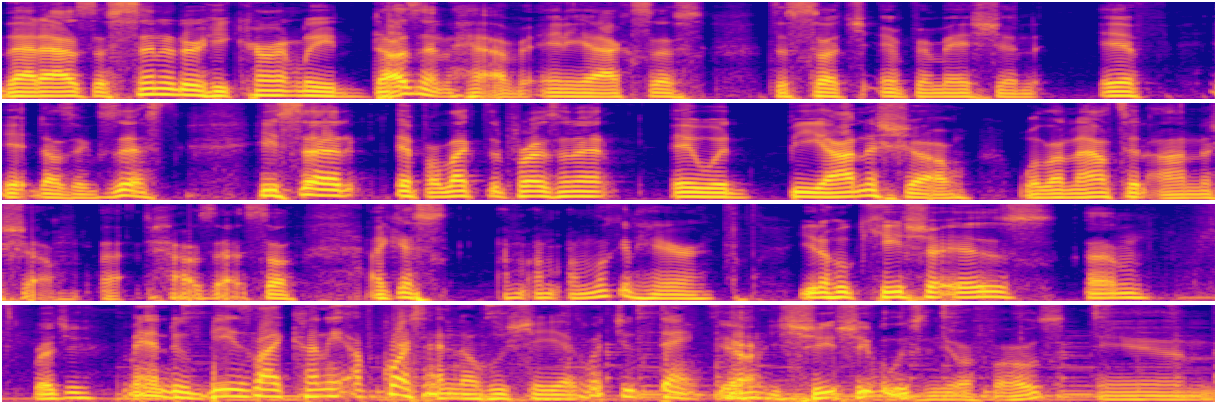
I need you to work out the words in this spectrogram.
that as a senator, he currently doesn't have any access to such information if it does exist. He said, if elected president, it would be on the show. We'll announce it on the show. Uh, how's that? So I guess I'm, I'm, I'm looking here. You know who Kesha is, um, Reggie? Man, do bees like honey? Of course I know who she is. What you think? Yeah, man? she she believes in UFOs, and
